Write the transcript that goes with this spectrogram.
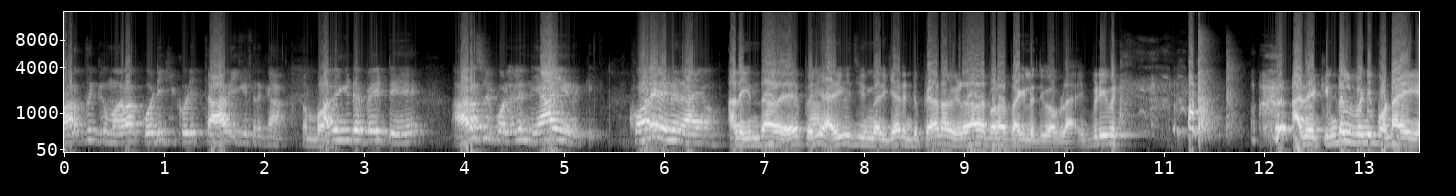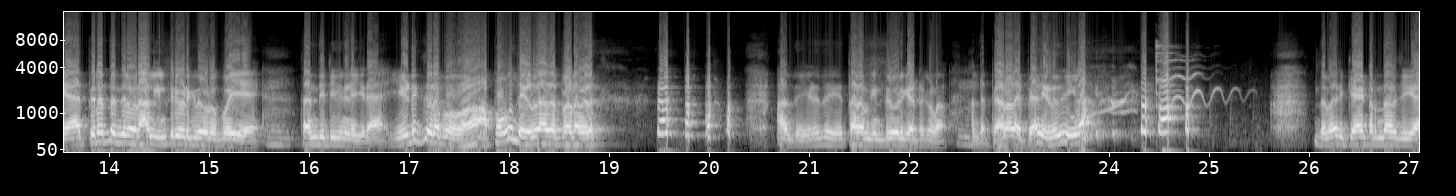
மரத்துக்கு மரம் கொடிக்கு கொடி தாவிக்கிட்டு இருக்கான். அவங்கிட்ட போயிட்டு அரசு கொலையில நியாயம் இருக்கு. கொலை என்ன நியாயம்? ஆனா இந்த ஆளு பெரிய அறிவிச்சி மாதிரிக்கா ரெண்டு பேனா எழுதாத பேனா பாக்கெட்ல வச்சுக்கோப்ல இப்படி அதை கிண்டல் பண்ணி போட்டாங்க. திருத்தந்தில ஒரு ஆள் இன்டர்வியூ எடுக்கிறவங்க போய் தந்தி டிவி நினைக்கிறேன் எடுக்கிறப்போ அப்பவும் இந்த எழுதாத பேனை அந்த எழுத தலைமைக்கு இன்டர்வியூ கேட்டிருக்கலாம் அந்த பேனால எப்பயாவது எழுதுவீங்களா? இந்த மாதிரி கேட்டிருந்தா வச்சுக்க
